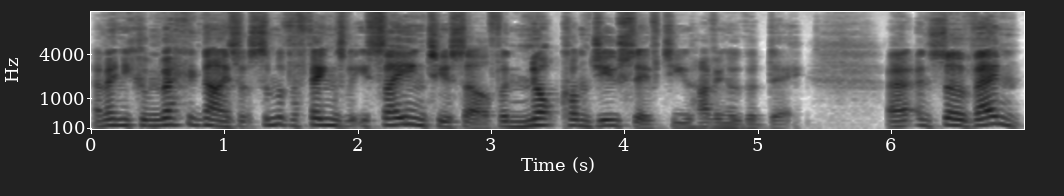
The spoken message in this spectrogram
And then you can recognize that some of the things that you're saying to yourself are not conducive to you having a good day. Uh, and so then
